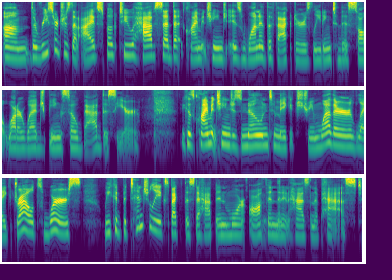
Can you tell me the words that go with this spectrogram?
Um, the researchers that I've spoke to have said that climate change is one of the factors leading to this saltwater wedge being so bad this year. Because climate change is known to make extreme weather, like droughts, worse, we could potentially expect this to happen more often than it has in the past.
